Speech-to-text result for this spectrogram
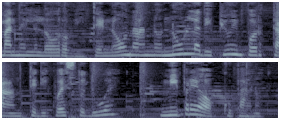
Ma nelle loro vite non hanno nulla di più importante di questo due? Mi preoccupano.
